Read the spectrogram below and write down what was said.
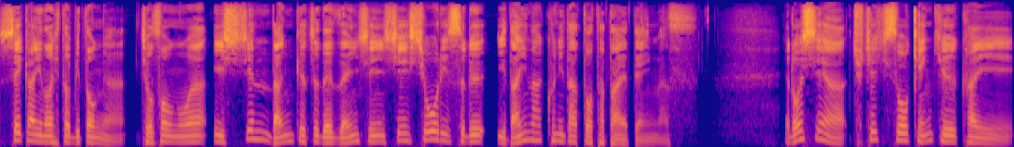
世界の人々が、著村は一心団結で前進し勝利する偉大な国だと称えています。ロシアチュチェ思想研究会、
